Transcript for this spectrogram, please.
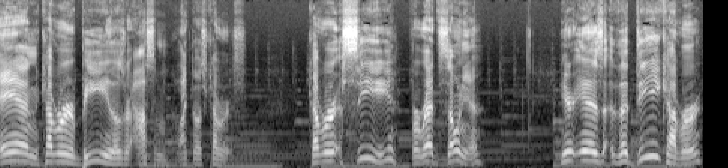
And cover B. Those are awesome. I like those covers. Cover C for Red Sonja. Here is the D cover.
